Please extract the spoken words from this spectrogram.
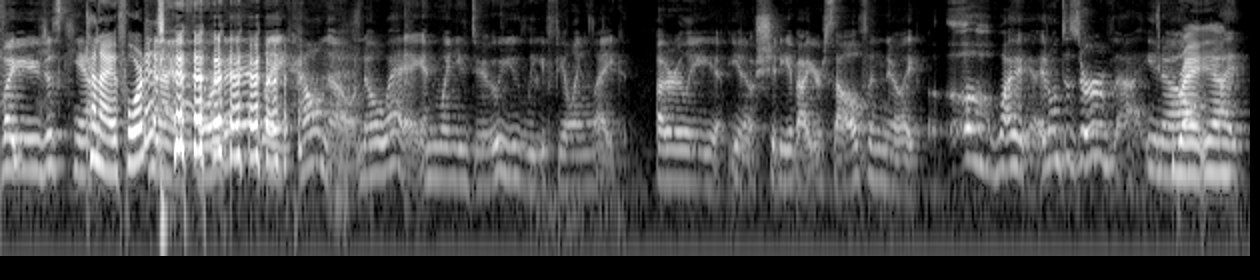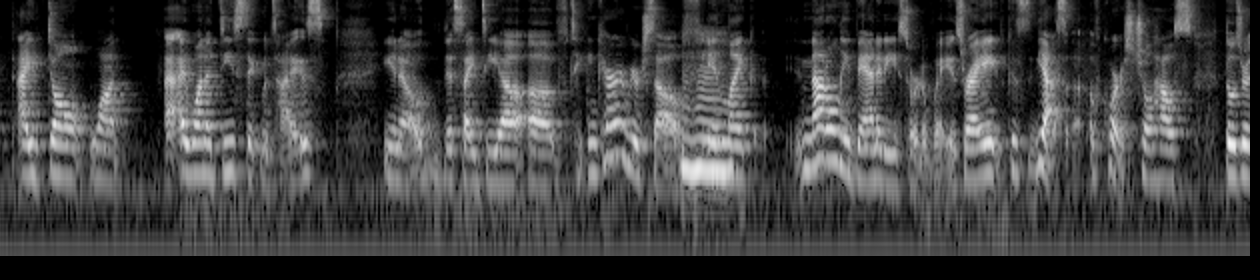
but you just can't. can I afford it? Can I afford it? Like hell no, no way. And when you do, you leave feeling like utterly, you know, shitty about yourself, and you're like, oh, why? I don't deserve that. You know? Right, yeah. I I don't want. I, I want to destigmatize, you know, this idea of taking care of yourself Mm-hmm. in like not only vanity sort of ways, right? Because yes, of course, chill house. Those are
